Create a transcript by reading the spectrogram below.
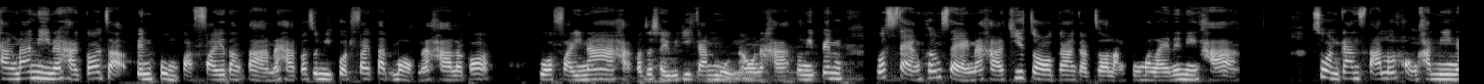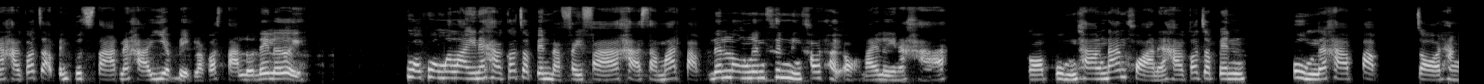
ทางด้านนี้นะคะก็จะเป็นปุ่มปรับไฟต่างๆนะคะ ก็จะมีกดไฟตัดหมอกนะคะ แล้วก็ตัวไฟหน้าค่ะ ก็จะใช้วิธีการหมุนเอานะคะ ตรงนี้เป็นลดแสงเพิ่มแสงนะคะ ที่จอกลางกับจอหลังพวงมาลัยนั่นเองค่ะ ส่วนการสตาร์ทรถของคันนี้นะคะ ก็จะเป็นพุทสตาร์ทนะคะเหยียบเบรกแล้วก็สตาร์ทรถได้เลยตัวพวงมาลัยนะคะ ก็จะเป็นแบบไฟฟ้าค่ะ สามารถปรับเลื่อนลงเลื่อนขึ้นดึงเข้าถอยออกได้เลยนะคะ ก็ปุ่มทางด้านขวานะคะ ก็จะเป็นปุ่มนะคะ ปรับจอทาง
